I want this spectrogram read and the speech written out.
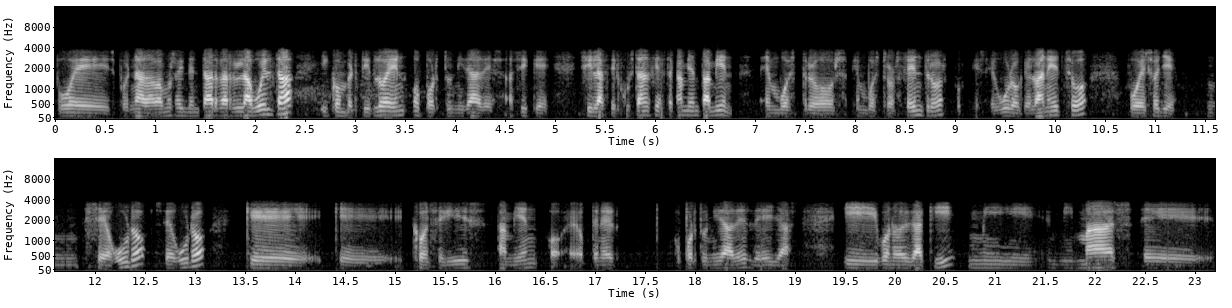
pues pues nada, vamos a intentar darle la vuelta y convertirlo en oportunidades. Así que si las circunstancias te cambian también en vuestros en vuestros centros, porque seguro que lo han hecho, pues oye, mm, seguro, seguro que, que conseguís también eh, obtener oportunidades de ellas. Y bueno, desde aquí mi, mi más eh,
